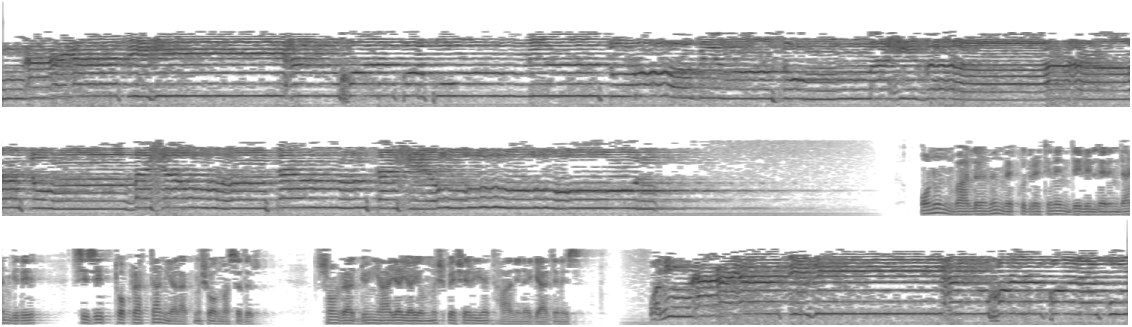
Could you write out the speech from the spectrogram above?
Onun varlığının ve kudretinin delillerinden biri, sizi topraktan yaratmış olmasıdır. Sonra dünyaya yayılmış beşeriyet haline geldiniz. ومن آياته أن خلق لكم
